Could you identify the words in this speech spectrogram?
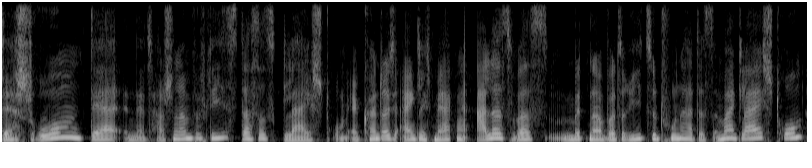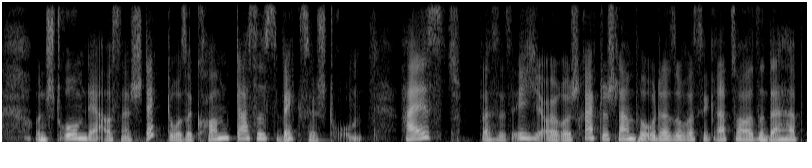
Der Strom, der in der Taschenlampe fließt, das ist Gleichstrom. Ihr könnt euch eigentlich merken, alles, was mit einer Batterie zu tun hat, ist immer Gleichstrom. Und Strom, der aus einer Steckdose kommt, das ist Wechselstrom. Heißt, was weiß ich, eure Schreibtischlampe oder so, was ihr gerade zu Hause da habt,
